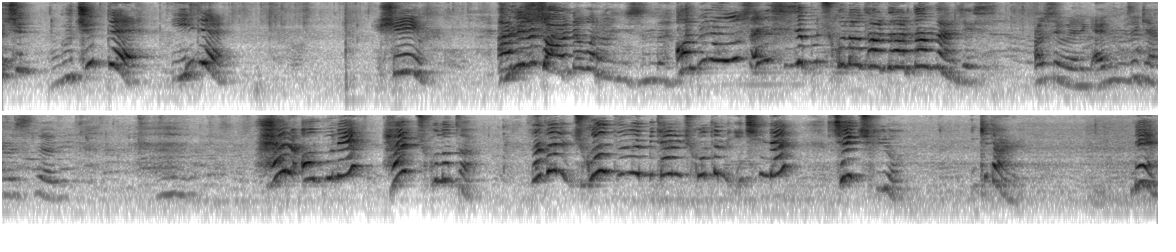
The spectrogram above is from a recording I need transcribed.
Küçük, küçük de iyi de şey 100 tane var aynısında. Abone olursanız size bu çikolatalardan vereceğiz. Asya vererek evimize gelmesi lazım. Her abone her çikolata. Zaten çikolatanın bir tane çikolatanın içinden şey çıkıyor. İki tane. Ne?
